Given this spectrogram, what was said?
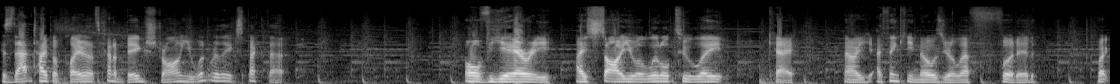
is that type of player that's kind of big strong. You wouldn't really expect that. Oh Vieri I saw you a little too late. Okay. Now I think he knows you're left footed but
